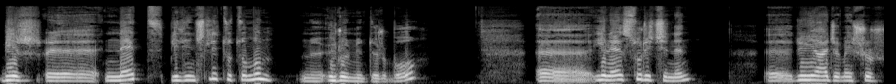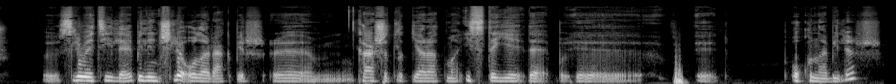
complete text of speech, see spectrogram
Bir e, net, bilinçli tutumun e, ürünüdür bu. E, yine Suriçi'nin e, dünyaca meşhur e, silüetiyle bilinçli olarak bir e, karşıtlık yaratma isteği de e, e, okunabilir.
